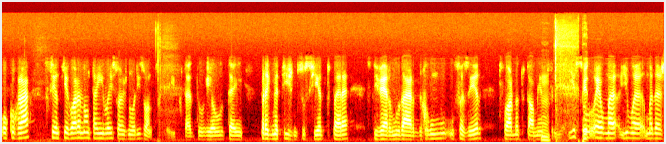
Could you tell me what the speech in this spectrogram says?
ocorrerá, sendo que agora não tem eleições no horizonte. E, portanto, ele tem pragmatismo suficiente para, se tiver de mudar de rumo, o fazer de forma totalmente hum. fria. Isso é uma, uma, uma das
